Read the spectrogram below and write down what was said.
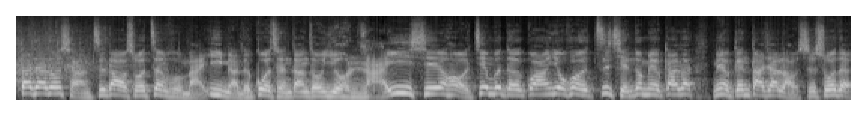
大家都想知道说政府买疫苗的过程当中有哪一些哈见不得光，又或者之前都没有跟大没有跟大家老实说的，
